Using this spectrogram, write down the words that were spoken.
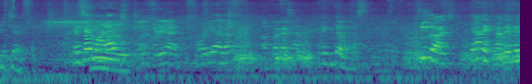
हे किचन कैसा है महाराज? बढ़िया ना? एकदम मस्त. क्यों है खाने में?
